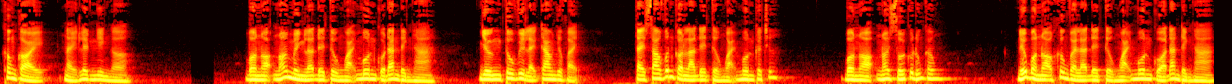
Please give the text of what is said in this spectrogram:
không khỏi nảy lên nghi ngờ. Bọn họ nói mình là đệ tử ngoại môn của Đan Đình Hà, nhưng tu vi lại cao như vậy, tại sao vẫn còn là đệ tử ngoại môn cơ chứ? Bọn họ nói dối có đúng không? Nếu bọn họ không phải là đệ tử ngoại môn của Đan Đình Hà,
